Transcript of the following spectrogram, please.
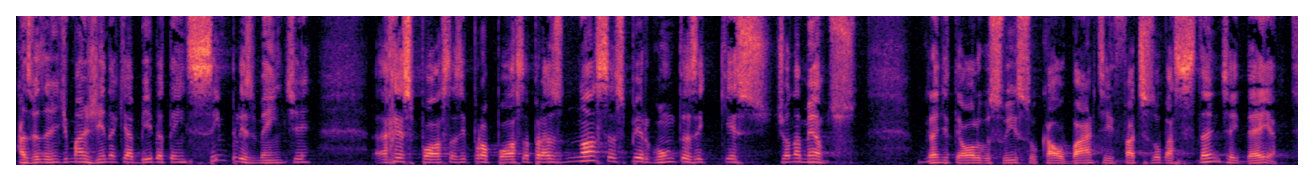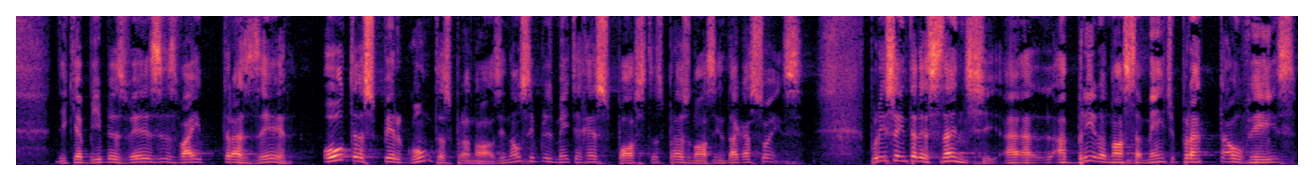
às vezes a gente imagina que a Bíblia tem simplesmente eh, respostas e propostas para as nossas perguntas e questionamentos. O grande teólogo suíço Karl Barth enfatizou bastante a ideia de que a Bíblia às vezes vai trazer outras perguntas para nós e não simplesmente respostas para as nossas indagações. Por isso é interessante abrir a nossa mente para talvez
